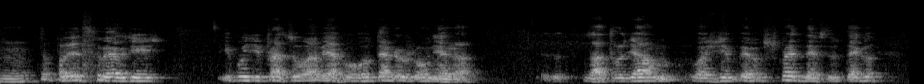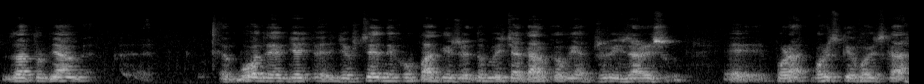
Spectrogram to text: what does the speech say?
Mhm. To pamiętam jak gdzieś i później pracowałem jako hotelu żołnierza. Zatrudniałem, właściwie byłem sprytny w tym tego, zatrudniałem młode dzie, dziewczyny, chłopaki, że do mycia garnków, jak przyjeżdżali e, polskie wojska,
